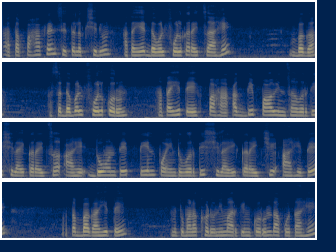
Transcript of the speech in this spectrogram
आता पहा फ्रेंड्स इथं लक्ष देऊन. आता हे डबल फोल्ड करायचं आहे. बघा असं डबल फोल्ड करून. आता हे ते पहा अगदी पाव इंचावरती शिलाई करायचं आहे. दोन ते तीन पॉईंटवरती शिलाई करायची आहे ते. आता बघा इथे मी तुम्हाला खडोनी मार्किंग करून दाखवत आहे.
